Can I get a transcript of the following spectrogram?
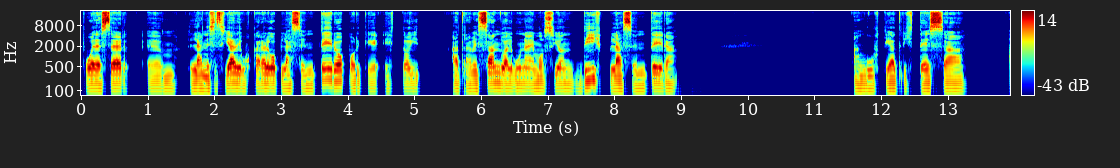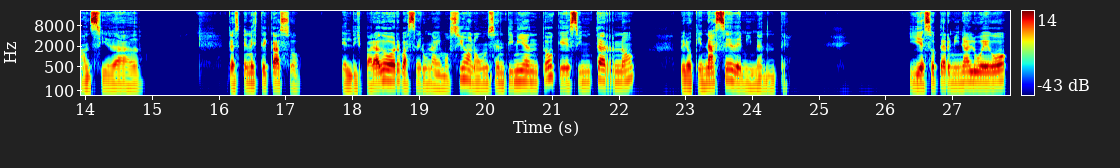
puede ser em, la necesidad de buscar algo placentero porque estoy atravesando alguna emoción displacentera, angustia, tristeza, ansiedad. Entonces, en este caso, el disparador va a ser una emoción o un sentimiento que es interno, pero que nace de mi mente. Y eso termina luego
